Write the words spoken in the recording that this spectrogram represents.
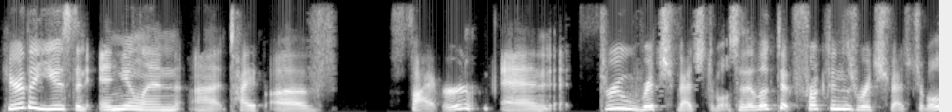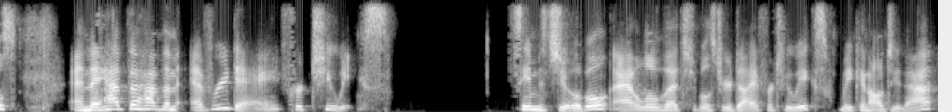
Here they used an inulin uh, type of fiber and through rich vegetables. So they looked at fructans rich vegetables and they had to have them every day for two weeks. Seems doable. Add a little vegetables to your diet for two weeks. We can all do that.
